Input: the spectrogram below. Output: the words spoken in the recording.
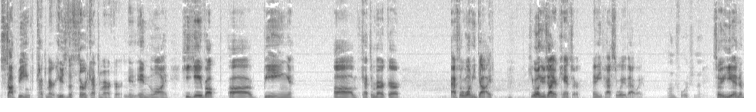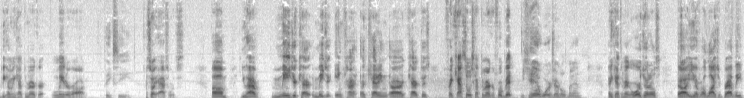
stopped being Captain America. He was the third Captain America in, Mhm. in line. He gave up uh, being um, Captain America. After one, he died. He well, he was dying of cancer, and he passed away that way. Unfortunate. So he ended up becoming Captain America later on. Big C. Sorry, afterwards. Um, you have major char- major in uh, catting, uh, characters. Frank Castle was Captain America for a bit Yeah, War Journals, man. in Captain America War Journals. Uh, you have Elijah Bradley,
